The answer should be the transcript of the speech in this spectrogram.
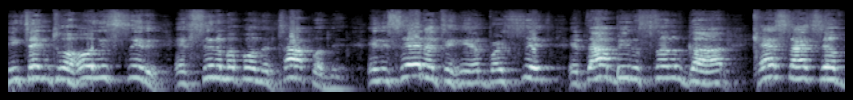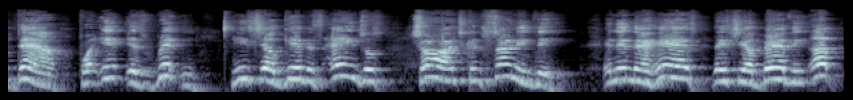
He take him to a holy city and sit him upon the top of it. And he said unto him, verse 6, If thou be the Son of God, cast thyself down, for it is written, He shall give his angels charge concerning thee. And in their hands they shall bear thee up,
